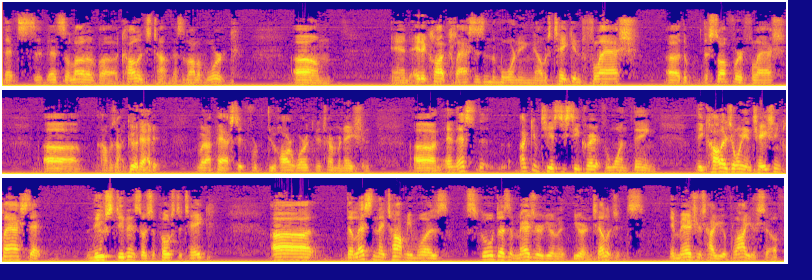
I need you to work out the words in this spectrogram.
that's that's a lot of uh, college time. That's a lot of work. Um, and eight o'clock classes in the morning. I was taking Flash, uh, the the software Flash. Uh, I was not good at it, but I passed it for, through hard work and determination. Uh, and that's the, I give TSTC credit for one thing: the college orientation class that new students are supposed to take. Uh, the lesson they taught me was school doesn't measure your your intelligence; it measures how you apply yourself.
